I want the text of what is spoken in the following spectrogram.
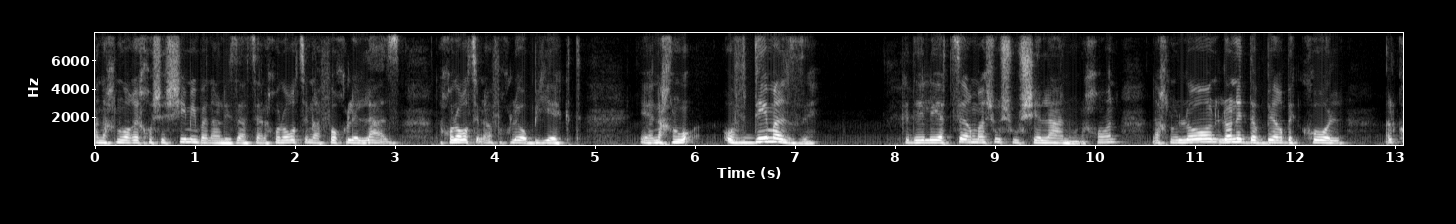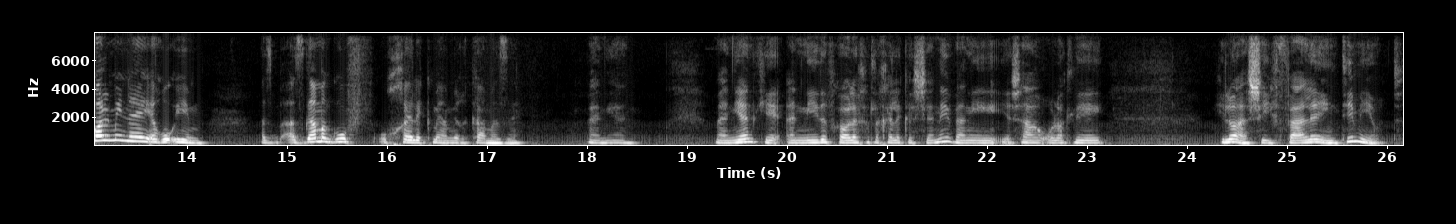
אנחנו הרי חוששים מבנליזציה, אנחנו לא רוצים להפוך ללז, אנחנו לא רוצים להפוך לאובייקט. אנחנו עובדים על זה כדי לייצר משהו שהוא שלנו, נכון? אנחנו לא, לא נדבר בקול. על כל מיני אירועים. אז, אז גם הגוף הוא חלק מהמרקם הזה. מעניין. מעניין, כי אני דווקא הולכת לחלק השני, ואני ישר עולות לי, כאילו, השאיפה לאינטימיות.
